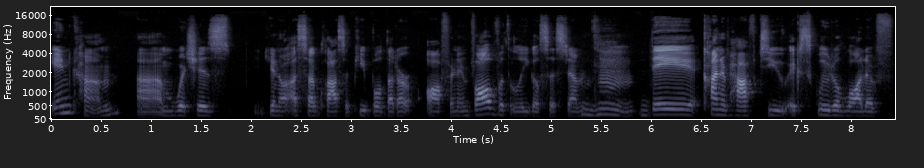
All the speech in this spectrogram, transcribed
income, um, which is you know a subclass of people that are often involved with the legal system, Mhm. they kind of have to exclude a lot of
